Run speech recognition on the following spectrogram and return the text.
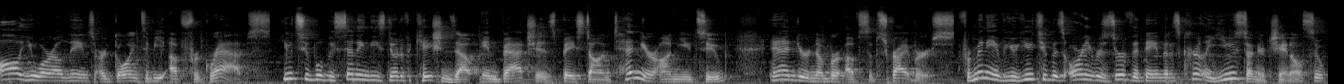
all URL names are going to be up for grabs. YouTube will be sending these notifications out in batches based on tenure on YouTube and your number of subscribers. For many of you, YouTube has already reserved the name that is currently used on your channel so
